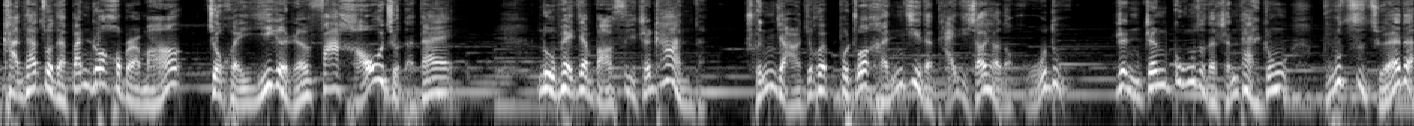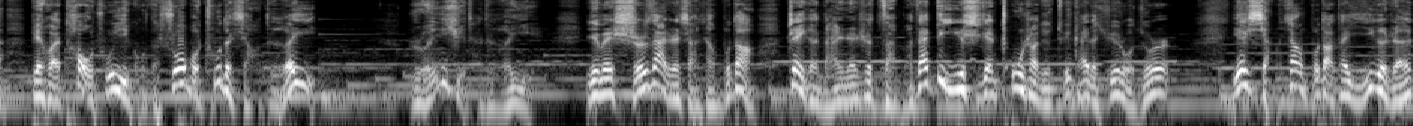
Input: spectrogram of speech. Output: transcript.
看他坐在班桌后边忙，就会一个人发好久的呆。陆佩见宝四一直看他，唇角就会不着痕迹地抬起小小的弧度，认真工作的神态中，不自觉的便会透出一股子说不出的小得意。允许他得意，因为实在是想象不到这个男人是怎么在第一时间冲上去推开的薛若军儿，也想象不到他一个人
